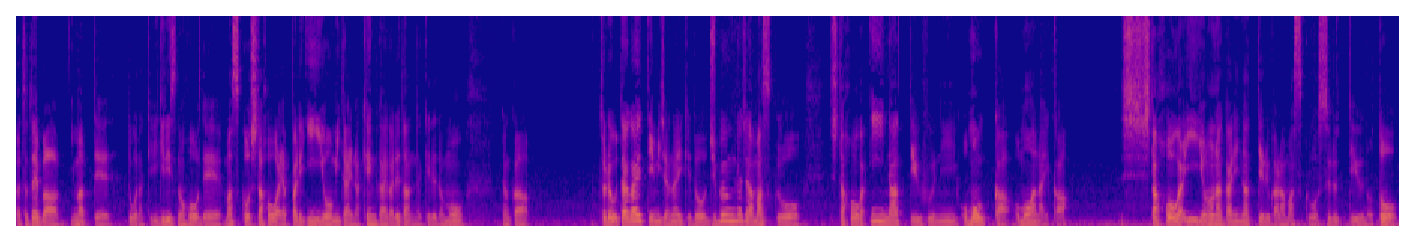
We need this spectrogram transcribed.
例えば今ってどこだっけイギリスの方でマスクをした方がやっぱりいいよみたいな見解が出たんだけれどもなんかそれを疑えって意味じゃないけど自分がじゃあマスクをした方がいいなっていうふうに思うか思わないか。した方がいい世の中になっているからマスクをするっていうのと,、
